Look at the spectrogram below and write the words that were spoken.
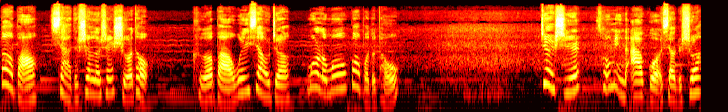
抱抱吓得伸了伸舌头，可宝微笑着摸了摸抱抱的头。这时，聪明的阿果笑着说。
